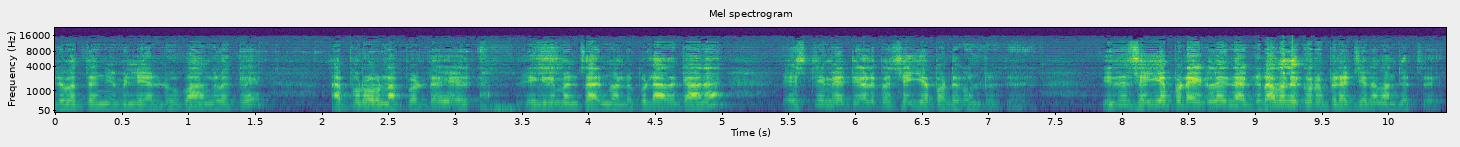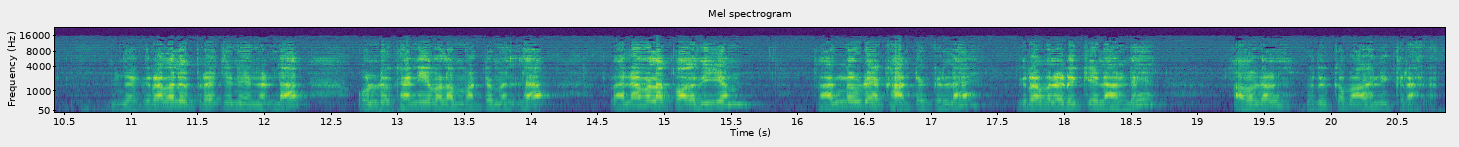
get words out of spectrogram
இருபத்தஞ்சி மில்லியன் ரூபாய் எங்களுக்கு அப்ரூவ் பண்ணப்பட்டு எக்ரிமெண்ட் சைன் பண்ணப்பட்டு அதுக்கான எஸ்டிமேட்டுகள் இப்போ செய்யப்பட்டு கொண்டிருக்கு இது செய்யப்படையில் இந்த கிரவலுக்கு ஒரு பிரச்சனை வந்துட்டு இந்த கிரவலு பிரச்சனை என்னென்றால் ஒன்று கனி வளம் மட்டுமல்ல வனவள பகுதியும் தங்களுடைய காட்டுக்குள்ளே கிரவல் எடுக்கலாண்டு அவர்கள் நெருக்கமாக நிற்கிறார்கள்.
